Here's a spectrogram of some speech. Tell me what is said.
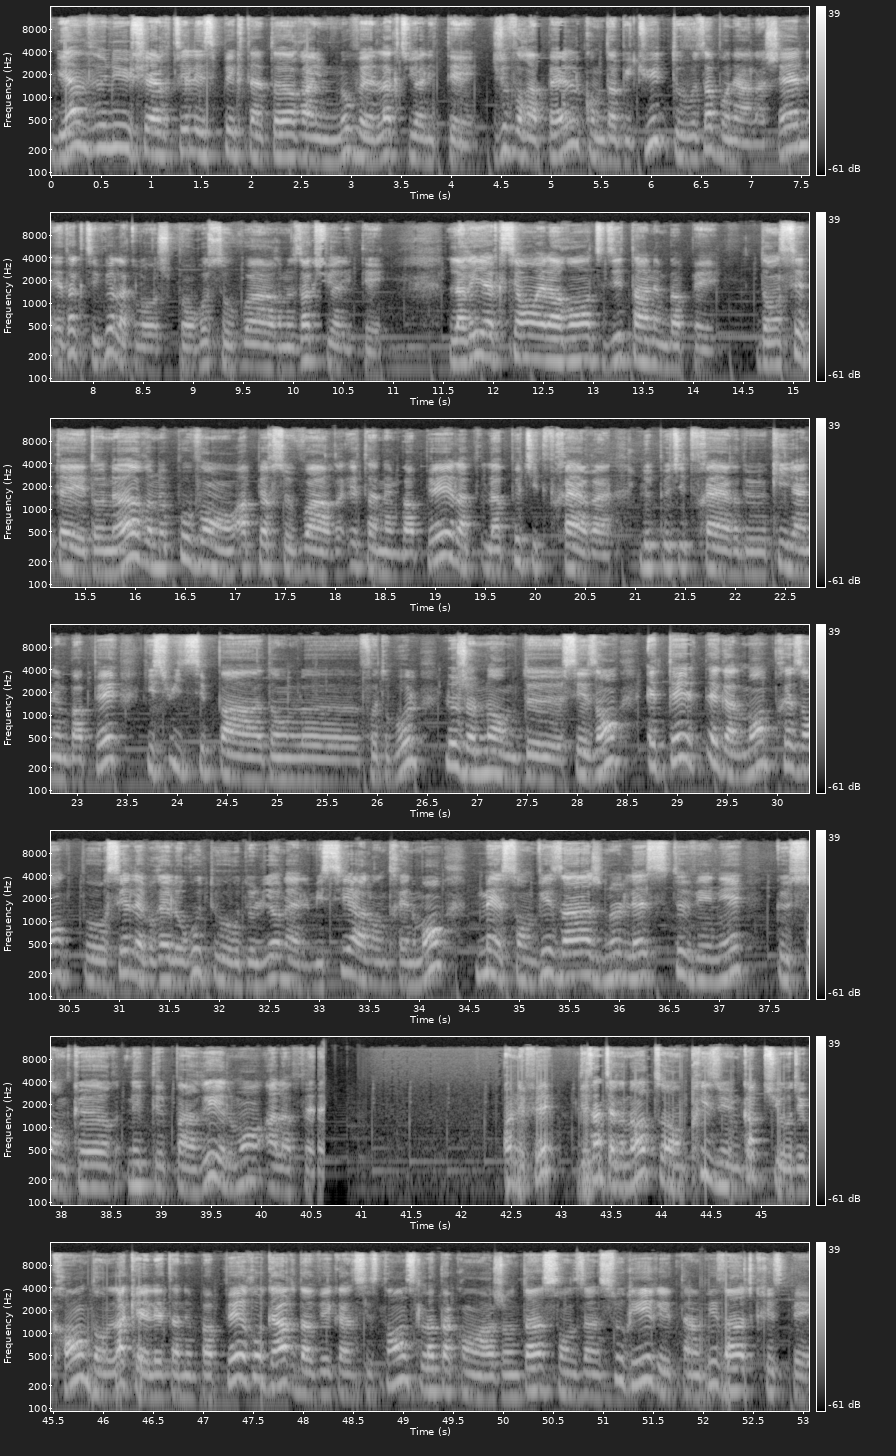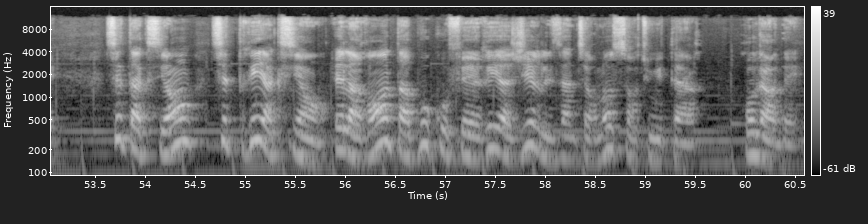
Bienvenue chers téléspectateurs à une nouvelle actualité. Je vous rappelle comme d'habitude de vous abonner à la chaîne et d'activer la cloche pour recevoir nos actualités. La réaction et la rente d'Ethan Mbappé. Dans cet d'honneur, nous pouvons apercevoir Ethan Mbappé, la, petite frère, le petit frère de Kylian Mbappé, qui suit ses pas dans le football. Le jeune homme de 16 ans était également présent pour célébrer le retour de Lionel Messi à l'entraînement, mais son visage ne laisse deviner que son cœur n'était pas réellement à la fête. En effet, des internautes ont pris une capture d'écran dans laquelle Ethan Mbappé regarde avec insistance l'attaquant argentin sans un sourire et un visage crispé. Cette action, cette réaction et la rente a beaucoup fait réagir les internautes sur Twitter. Regardez.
